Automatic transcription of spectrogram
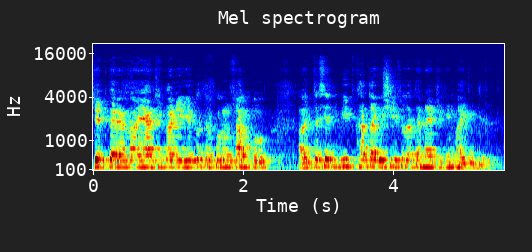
शेतकऱ्यांना या ठिकाणी एकत्र करून सांगतो. आणि तसेच विविध खताविषयी सुद्धा त्यांना या ठिकाणी माहिती दिली जाते.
